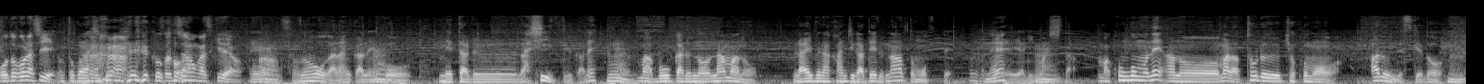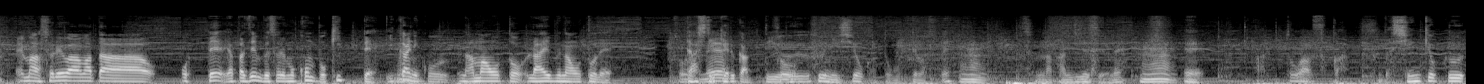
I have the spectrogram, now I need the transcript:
男らしい。男らしい。こそっちの方。が好きだよ。えーその方がなんかね、うんこう、メタルらしいっていうかね、うんまあボーカルの生のライブな感じが出るなと思って、うん。ね。えーやりました。まあ今後もね、あのーまだ撮る曲もあるんですけど。えまあそれはまた追って、やっぱ全部それもコンポを切って、いかにこう生音、ライブな音で出していけるかっていそうう風にしようかと思ってますね。うん。そんな感じですよね。うん。ええ。あとは、そっか、そうだ、新曲、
